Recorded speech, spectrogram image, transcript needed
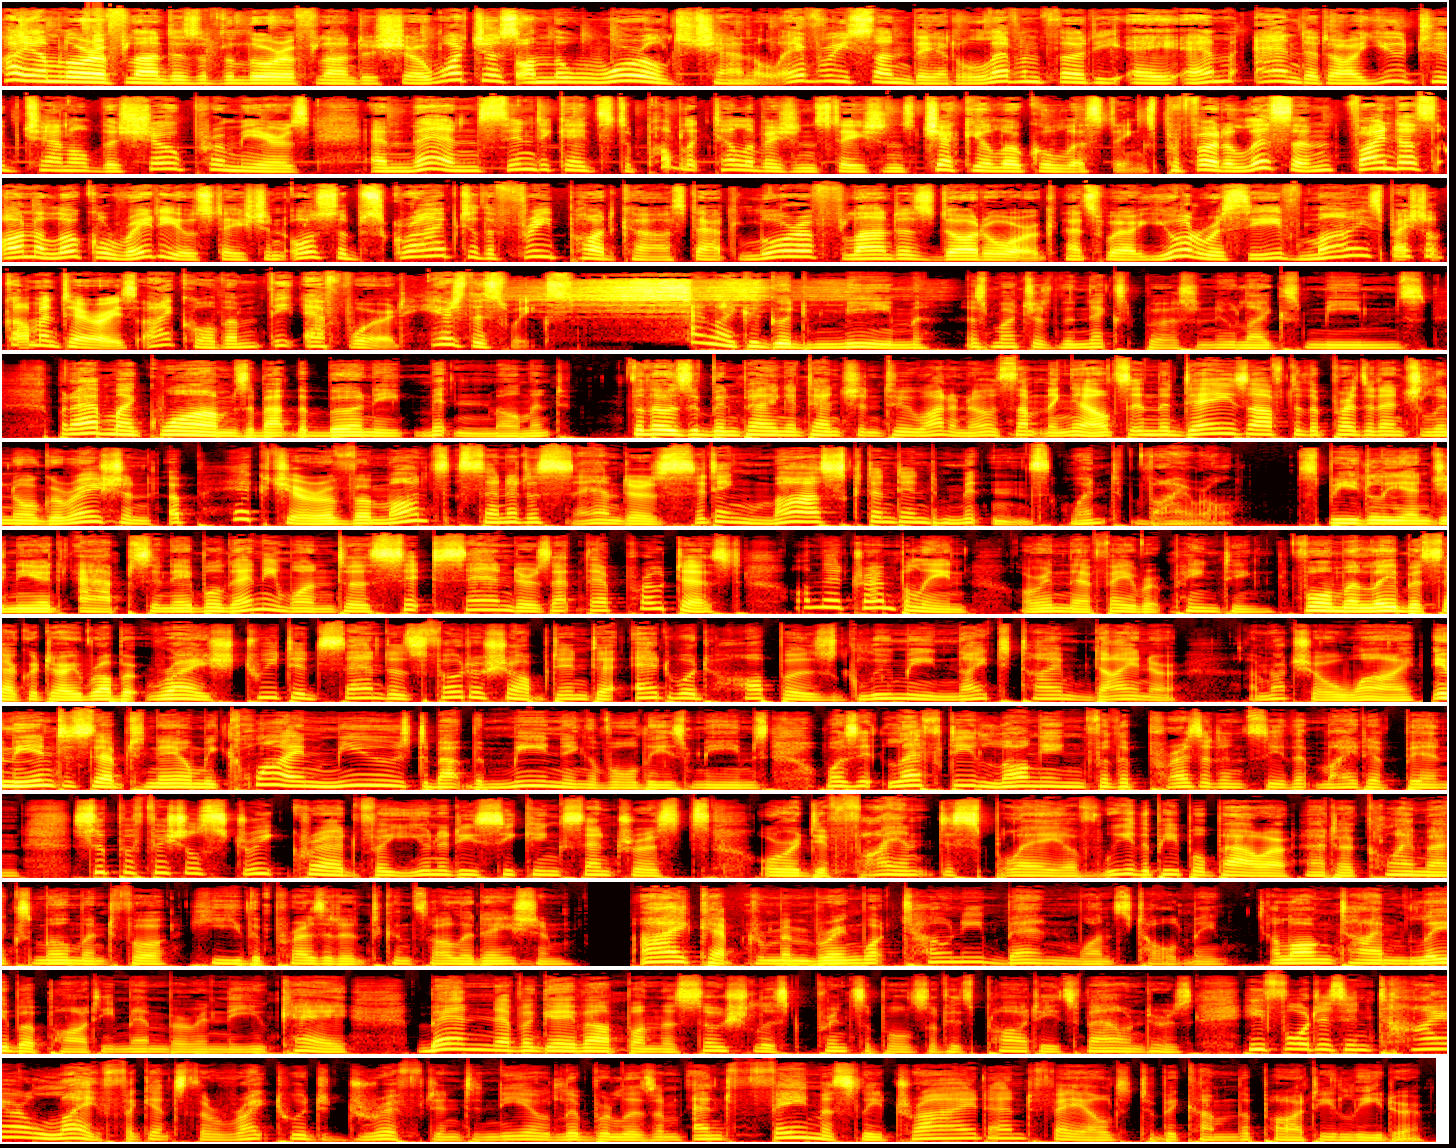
Hi, I'm Laura Flanders of the Laura Flanders Show. Watch us on the World Channel every Sunday at 11:30 a.m. and at our YouTube channel. The show premieres and then syndicates to public television stations. Check your local listings. Prefer to listen? Find us on a local radio station or subscribe to the free podcast at lauraflanders.org. That's where you'll receive my special commentaries. I call them the F word. Here's this week's. I like a good meme as much as the next person who likes memes. But I have my qualms about the Bernie mitten moment. For those who've been paying attention to, I don't know, something else, in the days after the presidential inauguration, a picture of Vermont's Senator Sanders sitting masked and in mittens went viral. Speedily engineered apps enabled anyone to sit Sanders at their protest, on their trampoline, or in their favorite painting. Former Labor Secretary Robert Reich tweeted Sanders photoshopped into Edward Hopper's gloomy nighttime diner I'm not sure why. In The Intercept, Naomi Klein mused about the meaning of all these memes. Was it lefty longing for the presidency that might have been, superficial street cred for unity seeking centrists, or a defiant display of we the people power at a climax moment for he the president consolidation? I kept remembering what Tony Benn once told me. A long-time Labour Party member in the UK, Benn never gave up on the socialist principles of his party's founders. He fought his entire life against the rightward drift into neoliberalism and famously tried and failed to become the party leader.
